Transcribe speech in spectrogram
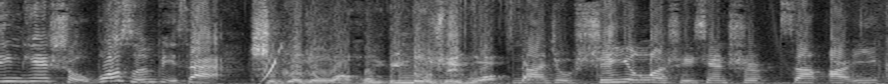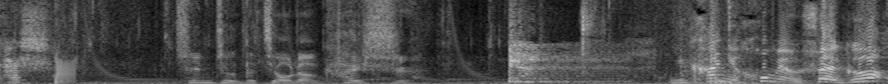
今天手剥笋比赛，吃各种网红冰冻水果。那就谁赢了谁先吃。三二一，开始！真正的较量开始。你看你后面有帅哥，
